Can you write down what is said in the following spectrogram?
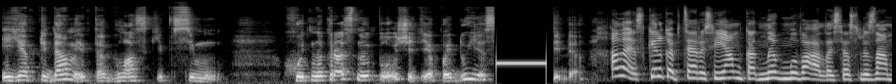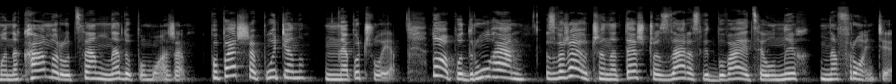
И я придам это глазки всему. Хоть на Красную площадь я пойду, я с себя. Але скільки б ця росіянка не вмивалася сльозами на камеру, це не допоможе. По-перше, Путін не почує. Ну а по-друге, зважаючи на те, що зараз відбувається у них на фронті.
